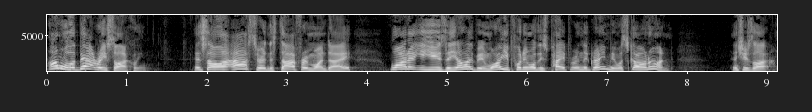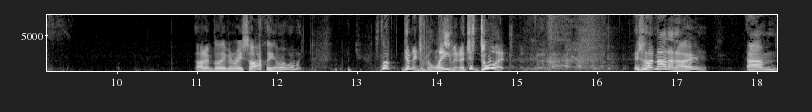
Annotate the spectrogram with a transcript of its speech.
I'm all about recycling. And so I asked her in the staff room one day, why don't you use the yellow bin? Why are you putting all this paper in the green bin? What's going on? And she's like, I don't believe in recycling. Went, it's not, you don't need to believe in it, just do it. and she's like, no, no, no. Um,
